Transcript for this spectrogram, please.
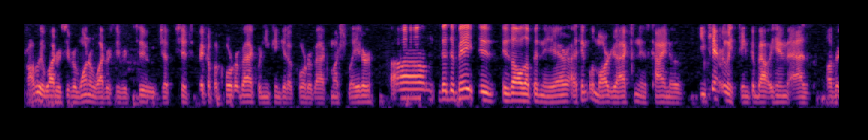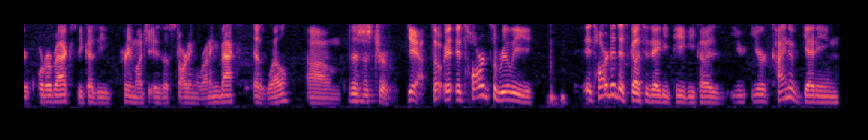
probably a wide receiver one or wide receiver two, just to pick up a quarterback when you can get a quarterback much later? Um, the debate is is all up in the air. I think Lamar Jackson is kind of you can't really think about him as other quarterbacks because he pretty much is a starting running back as well. Um, This is true. yeah, so it, it's hard to really, it's hard to discuss his ADP because you, you're kind of getting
